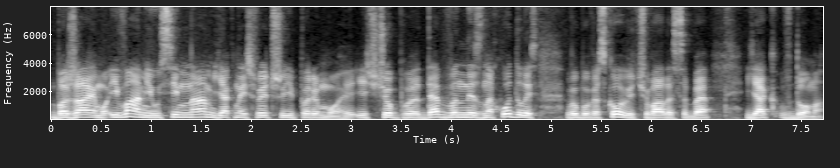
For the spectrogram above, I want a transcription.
бажаємо і вам, і усім нам якнайшвидшої перемоги. І щоб е, де б ви не знаходились, ви обов'язково відчували себе як вдома.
